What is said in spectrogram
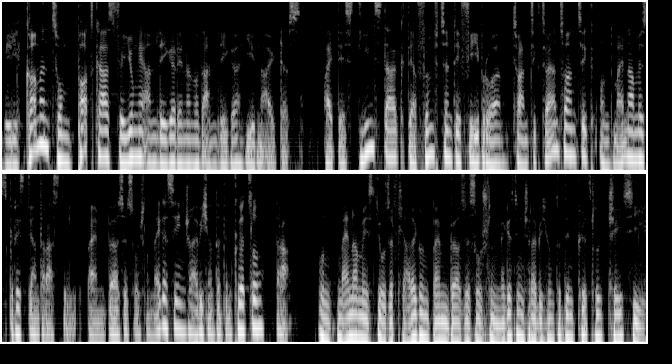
Willkommen zum Podcast für junge Anlegerinnen und Anleger jeden Alters. Heute ist Dienstag, der 15. Februar 2022 und mein Name ist Christian Drastil. Beim Börse Social Magazine schreibe ich unter dem Kürzel DRA. Und mein Name ist Josef Klarek und beim Börse Social Magazine schreibe ich unter dem Kürzel JC.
